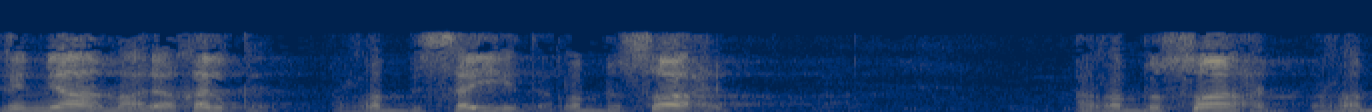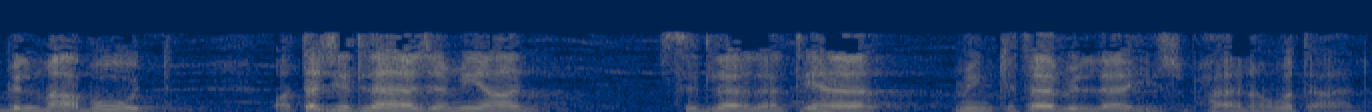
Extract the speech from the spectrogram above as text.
للنعم على خلقه الرب السيد الرب الصاحب الرب الصاحب الرب المعبود وتجد لها جميعا استدلالاتها من كتاب الله سبحانه وتعالى.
